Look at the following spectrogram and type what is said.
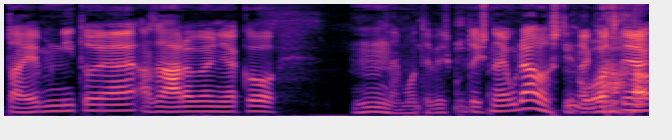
tajemný to je a zároveň jako hm, na motivy skutečné události. Tak vlastně jak,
